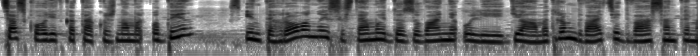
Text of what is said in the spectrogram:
Ця сковорідка також номер 1 з інтегрованою системою дозування олії діаметром 22 см.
